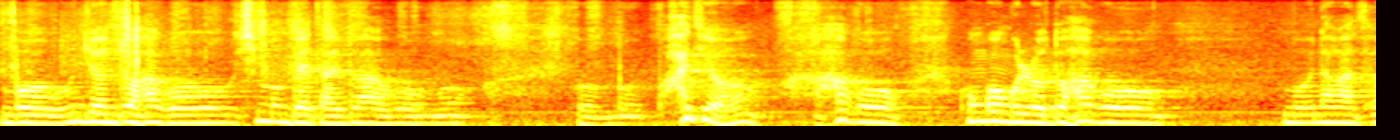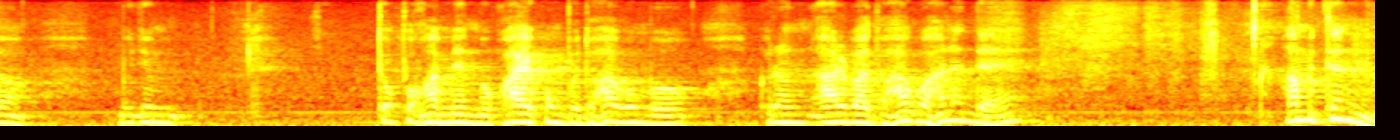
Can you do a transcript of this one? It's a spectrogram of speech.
뭐 운전도 하고 신문 배달도 하고 뭐, 뭐, 뭐 하죠. 하고 공공근로도 하고 뭐 나가서 뭐 좀 똑똑하면 뭐 과외 공부도 하고 뭐 그런 알바도 하고 하는데 아무튼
